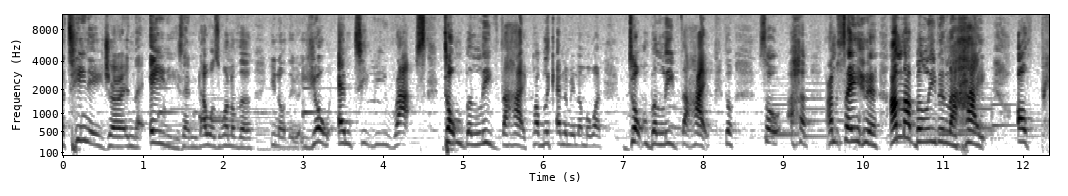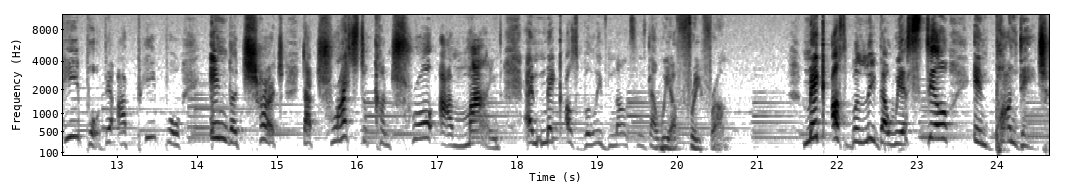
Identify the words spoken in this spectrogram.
a teenager in the 80s, and that was one of the, you know, the yo MTV raps. Don't believe the hype. Public enemy number one. Don't believe the hype. So uh, I'm saying, I'm not believing the hype of people. There are people in the church that tries to control our mind and make us believe nonsense that we are free from make us believe that we are still in bondage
